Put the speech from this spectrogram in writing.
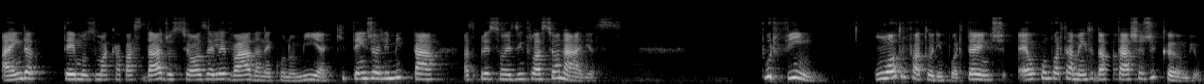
ainda temos uma capacidade ociosa elevada na economia que tende a limitar as pressões inflacionárias. Por fim, um outro fator importante é o comportamento da taxa de câmbio.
